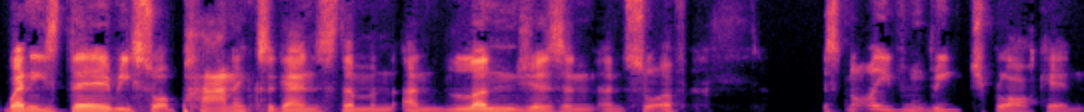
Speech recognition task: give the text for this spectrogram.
when he's there, he sort of panics against them and, and lunges and, and sort of it's not even reach blocking.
